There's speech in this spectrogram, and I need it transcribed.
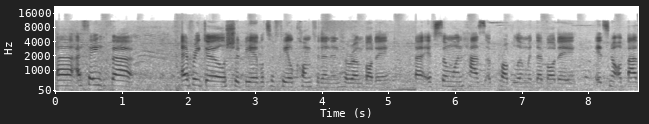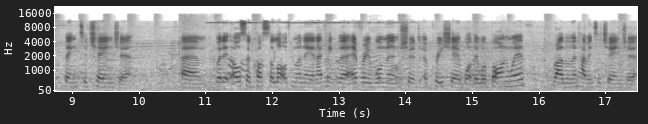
Uh, I think that every girl should be able to feel confident in her own body. Uh, if someone has a problem with their body, it's not a bad thing to change it. Um, but it also costs a lot of money, and I think that every woman should appreciate what they were born with rather than having to change it.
